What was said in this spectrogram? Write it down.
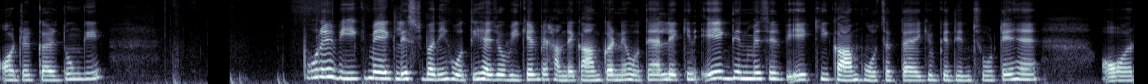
ऑर्डर कर दूँगी। पूरे वीक में एक लिस्ट बनी होती है जो वीकेंड पे हमने काम करने होते हैं, लेकिन एक दिन में सिर्फ़ एक ही काम हो सकता है क्योंकि दिन छोटे हैं। और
